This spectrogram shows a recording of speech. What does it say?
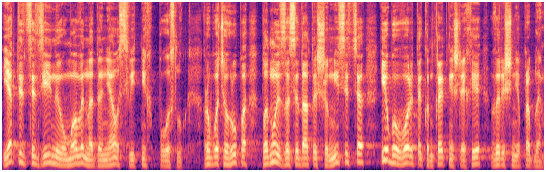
як ліцензійної умови надання освітніх послуг. Робоча група планує засідати щомісяця і обговорити конкретні шляхи вирішення проблем.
